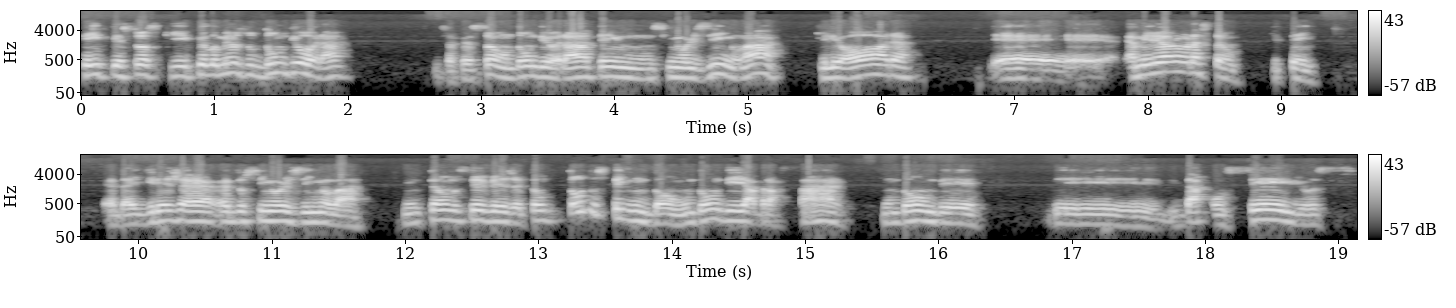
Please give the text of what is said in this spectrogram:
tem pessoas que, pelo menos, o dom de orar. Essa pessoa, um dom de orar, tem um senhorzinho lá, que ele ora, é, é a melhor oração que tem. É da igreja, é, é do senhorzinho lá. Então, você veja, então, todos têm um dom, um dom de abraçar, um dom de, de, de dar conselhos.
